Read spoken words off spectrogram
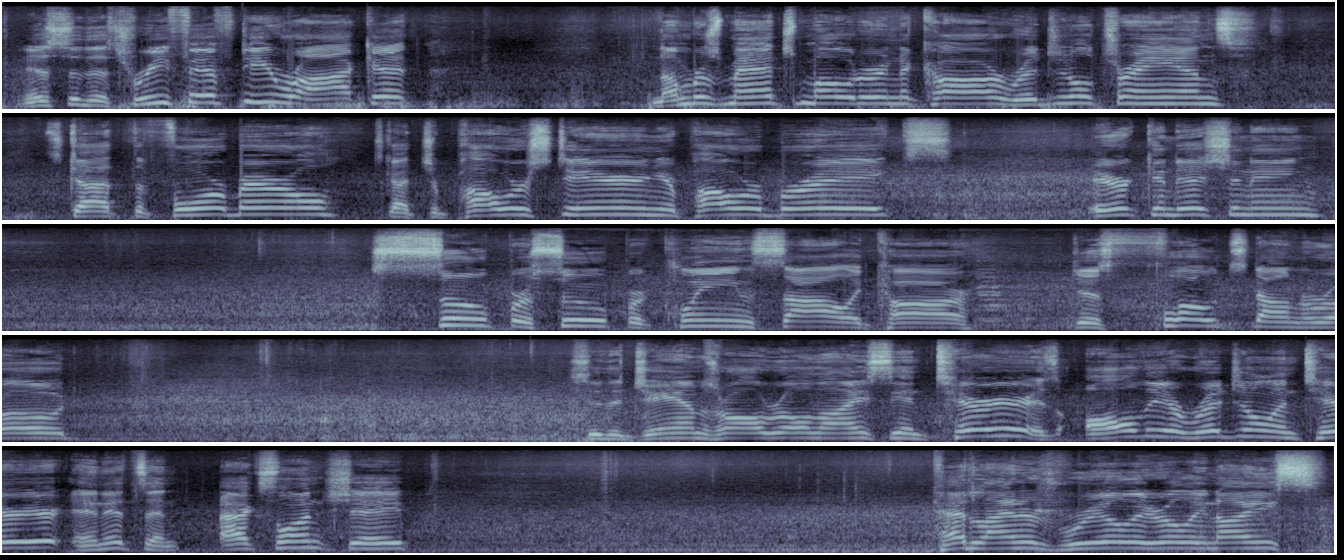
This is the 350 Rocket. Numbers match motor in the car, original trans. It's got the four barrel. It's got your power steering, your power brakes, air conditioning. Super, super clean, solid car. Just floats down the road. See the jambs are all real nice. The interior is all the original interior and it's in excellent shape. Headliner's really, really nice.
